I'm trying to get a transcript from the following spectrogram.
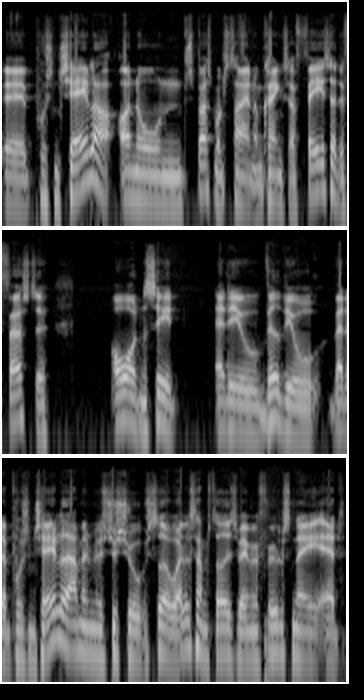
øh, potentialer og nogle spørgsmålstegn omkring sig. Phase er det første. Overordnet set er det jo, ved vi jo, hvad der potentialet er, men vi synes jo, sidder jo alle sammen stadig tilbage med følelsen af, at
